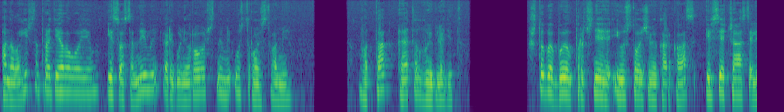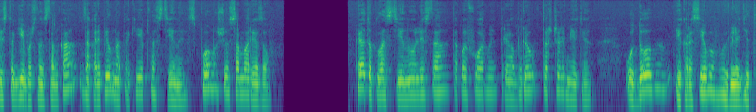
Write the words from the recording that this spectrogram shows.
Аналогично проделываю и с остальными регулировочными устройствами. Вот так это выглядит. Чтобы был прочнее и устойчивый каркас, и все части листогибочного станка закрепил на такие пластины с помощью саморезов. Эту пластину листа такой формы приобрел в торчермете. Удобно и красиво выглядит.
